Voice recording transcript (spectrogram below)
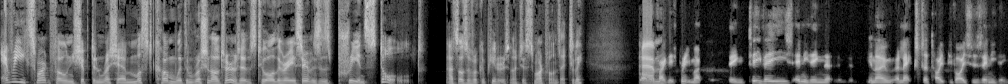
every smartphone shipped in Russia must come with Russian alternatives to all the various services pre-installed. That's also for computers, not just smartphones, actually. Well, Um, in fact, it's pretty much anything. TVs, anything that, you know, Alexa type devices, anything.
